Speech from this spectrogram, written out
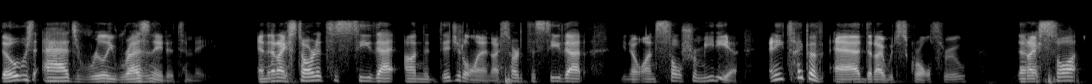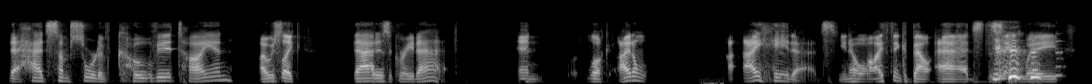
Those ads really resonated to me. And then I started to see that on the digital end. I started to see that, you know, on social media. Any type of ad that I would scroll through that I saw that had some sort of COVID tie-in, I was like, that is a great ad and look, I don't I hate ads. You know, I think about ads the same way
